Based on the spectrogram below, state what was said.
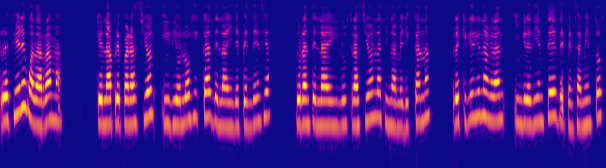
Refiere Guadarrama que la preparación ideológica de la independencia durante la Ilustración latinoamericana requirió de un gran ingrediente de pensamientos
